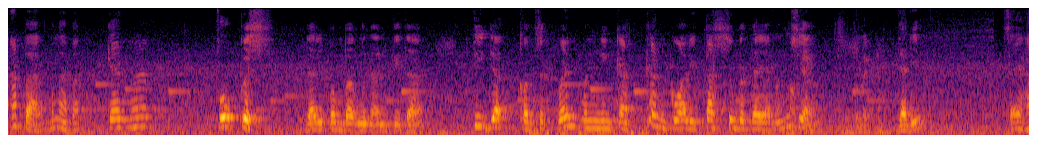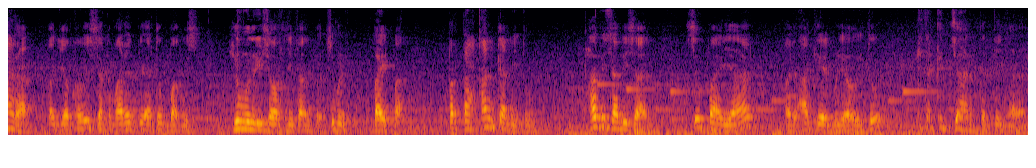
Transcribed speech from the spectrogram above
Apa? Mengapa? Karena fokus dari pembangunan kita tidak konsekuen meningkatkan kualitas sumber daya manusia. Baiknya. Jadi saya harap Pak Jokowi sudah kemarin pidato bagus. Human resource development, sumber baik Pak. Pertahankan itu habis-habisan supaya pada akhir beliau itu kita kejar ketinggalan.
